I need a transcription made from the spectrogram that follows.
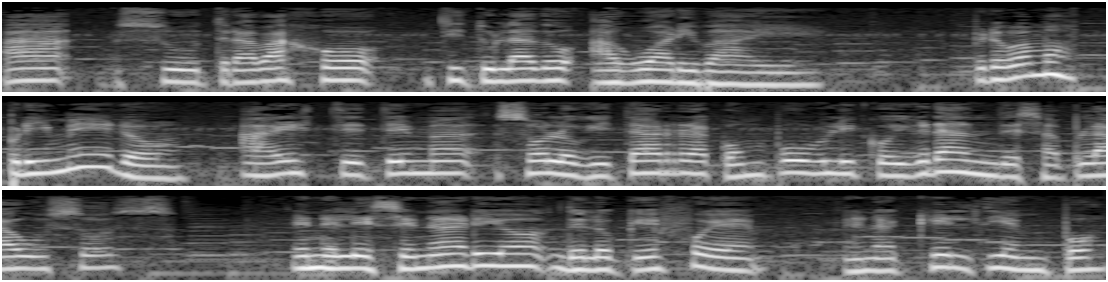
a su trabajo titulado Aguaribay. Pero vamos primero a este tema solo guitarra con público y grandes aplausos en el escenario de lo que fue en aquel tiempo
